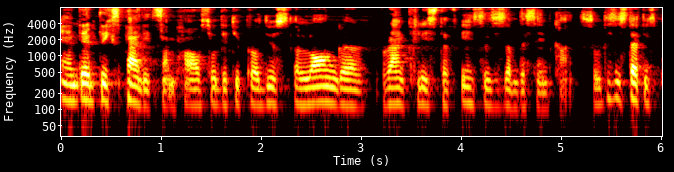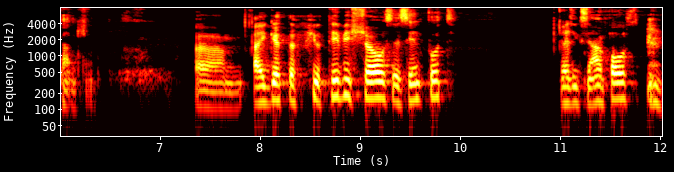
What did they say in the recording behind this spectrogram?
and then to expand it somehow so that you produce a longer rank list of instances of the same kind. So this is that expansion. Um, I get a few TV shows as input, as examples. and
